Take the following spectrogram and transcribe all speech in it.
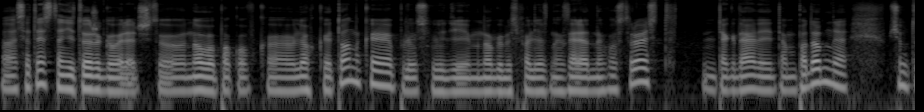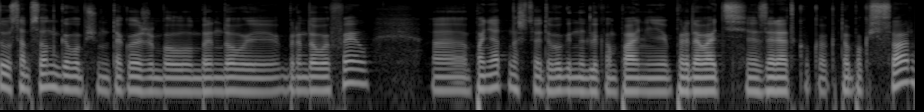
Э, соответственно, они тоже говорят, что новая упаковка легкая и тонкая, плюс у людей много бесполезных зарядных устройств, и так далее и тому подобное. В общем-то, у Samsung, в общем, такой же был брендовый, брендовый фейл. Э, понятно, что это выгодно для компании продавать зарядку как доп-аксессуар.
